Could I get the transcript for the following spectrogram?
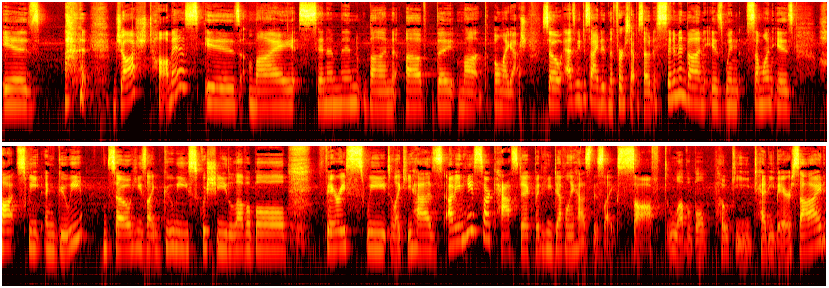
is Josh Thomas is my cinnamon bun of the month. Oh my gosh. So, as we decided in the first episode, a cinnamon bun is when someone is hot, sweet, and gooey. And so he's like gooey, squishy, lovable, very sweet. Like he has, I mean, he's sarcastic, but he definitely has this like soft, lovable, pokey teddy bear side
